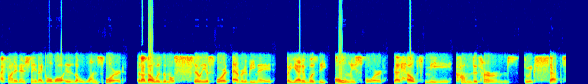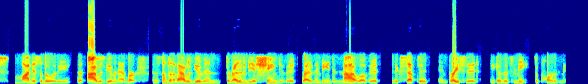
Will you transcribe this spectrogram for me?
I find it interesting that goalball is the one sport that I thought was the most silliest sport ever to be made, but yet it was the only sport that helped me come to terms to accept my disability that I was given at birth. This is something that I was given, so rather than be ashamed of it, rather than be in denial of it, to accept it, embrace it, because it's me. It's a part of me.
